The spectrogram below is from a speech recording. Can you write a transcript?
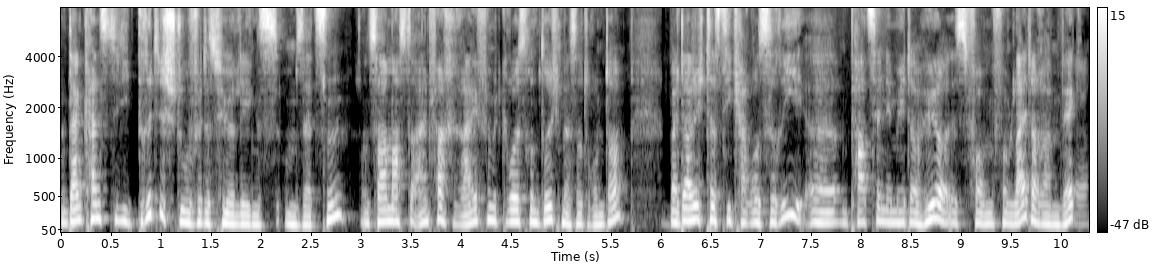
Und dann kannst du die dritte Stufe des Höherlegens umsetzen. Und zwar machst du einfach Reifen mit größerem Durchmesser drunter. Weil dadurch, dass die Karosserie äh, ein paar Zentimeter höher ist vom, vom Leiterrahmen weg, Ja.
